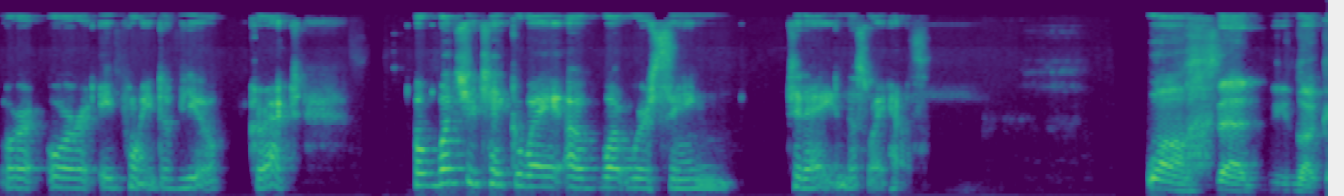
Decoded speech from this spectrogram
or, or a point of view, correct? But what's your takeaway of what we're seeing today in this White House? Well, that look,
